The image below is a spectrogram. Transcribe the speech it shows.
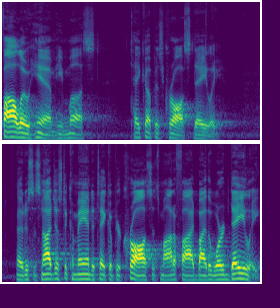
follow him, he must take up his cross daily. Notice it's not just a command to take up your cross, it's modified by the word daily.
